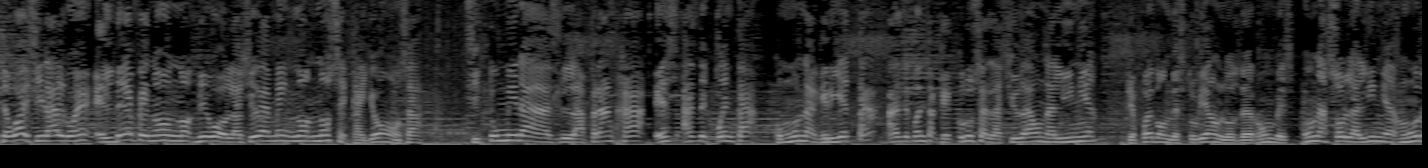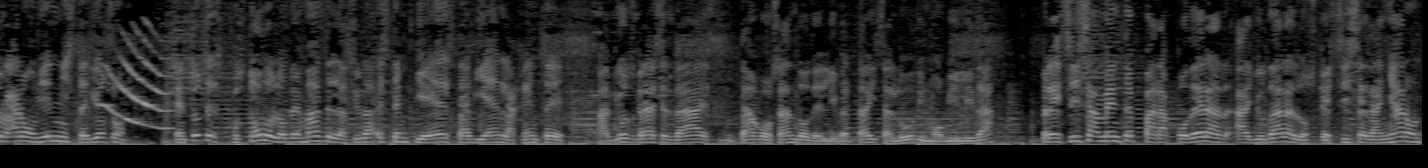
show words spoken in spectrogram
te voy a decir algo, ¿eh? El DF no, no, digo, la Ciudad de México no, no se cayó, o sea, si tú miras la franja, es, haz de cuenta, como una grieta, haz de cuenta que cruza la ciudad una línea, que fue donde estuvieron los derrumbes, una sola línea, muy raro, bien misterioso. Entonces, pues todo lo demás de la ciudad está en pie, está bien, la gente, a Dios gracias, está gozando de libertad y salud y movilidad, precisamente para poder ayudar a los que sí se dañaron.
